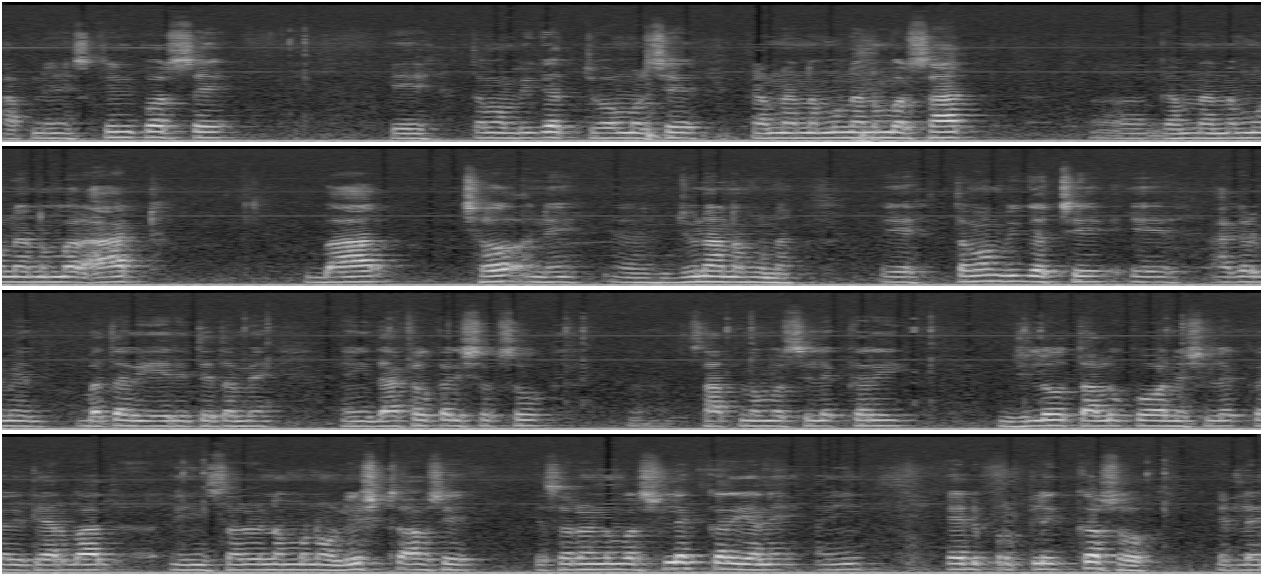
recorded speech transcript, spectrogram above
આપને સ્ક્રીન પર છે. એ તમામ વિગત જોવા મળશે. ગામના નમૂના નંબર સાત ગામના નમૂના નંબર આઠ, બાર, છ અને જૂના નમૂના. એ તમામ વિગત છે, એ આગળ મેં બતાવી એ રીતે તમે અહીં દાખલ કરી શકશો. સાત નંબર સિલેક્ટ કરી, જિલ્લો, તાલુકો અને સિલેક્ટ કરી ત્યારબાદ અહીં સર્વે નંબરનો લિસ્ટ આવશે. એ સર્વે નંબર સિલેક્ટ કરી અને અહીં એડ પર ક્લિક કરશો. એટલે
